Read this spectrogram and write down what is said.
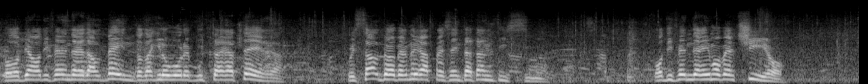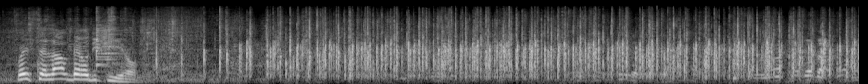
lo dobbiamo difendere dal vento, da chi lo vuole buttare a terra. Quest'albero per noi rappresenta tantissimo, lo difenderemo per Ciro, questo è l'albero di Ciro. Sudah.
